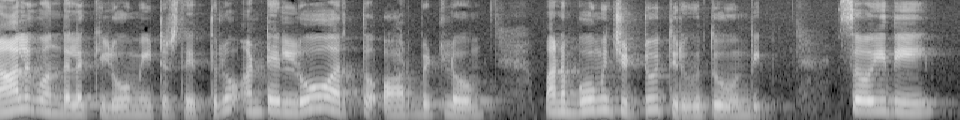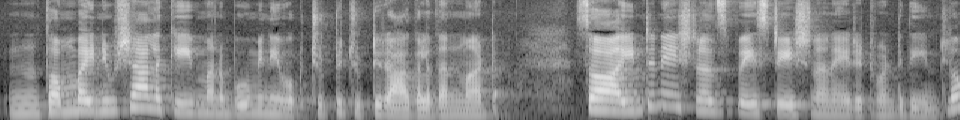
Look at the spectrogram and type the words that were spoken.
నాలుగు వందల కిలోమీటర్స్ ఎత్తులో అంటే లో అర్త్ ఆర్బిట్లో మన భూమి చుట్టూ తిరుగుతూ ఉంది. సో ఇది తొంభై నిమిషాలకి మన భూమిని ఒక చుట్టు చుట్టి రాగలదన్నమాట. సో ఆ ఇంటర్నేషనల్ స్పేస్ స్టేషన్ అనేటటువంటి దీంట్లో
